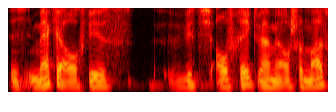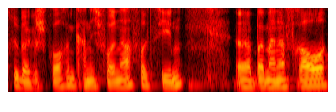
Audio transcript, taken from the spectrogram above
ich merke auch, wie es, wie es dich aufregt. Wir haben ja auch schon mal drüber gesprochen, kann ich voll nachvollziehen. Äh, bei meiner Frau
